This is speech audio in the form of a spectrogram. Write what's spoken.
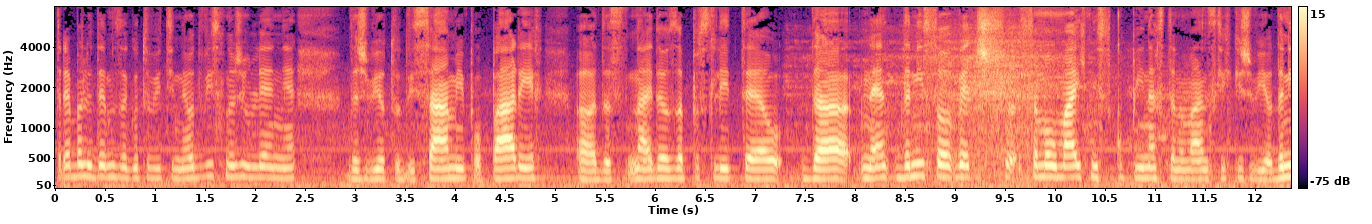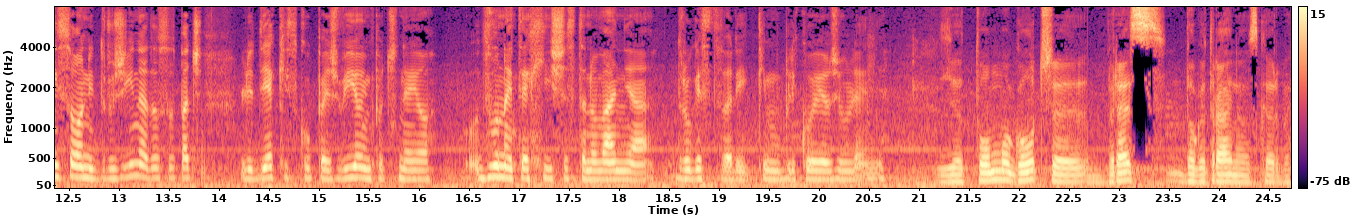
treba ljudem zagotoviti neodvisno življenje, da živijo tudi sami, po parih, da najdejo zaposlitev, da, ne, da niso več samo v majhnih skupinah stanovanskih, ki živijo, da niso oni družina, da so pač ljudje, ki skupaj živijo in počnejo zunaj te hiše, stanovanja, druge stvari, ki jim oblikujejo življenje. Je to mogoče brez dolgotrajne oskrbe?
